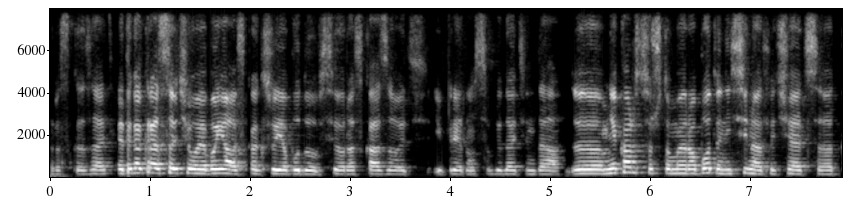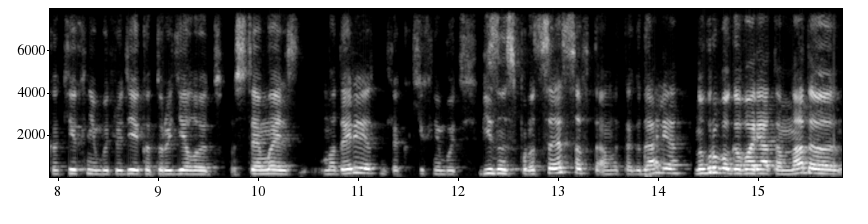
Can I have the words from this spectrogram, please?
рассказать. Это как раз то, чего я боялась, как же я буду все рассказывать и при этом соблюдать НДА. Э, мне кажется, что моя работа не сильно отличается от каких-нибудь людей, которые делают HTML-модели для каких-нибудь бизнес-процессов там и так далее. Но, грубо говоря, там надо,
